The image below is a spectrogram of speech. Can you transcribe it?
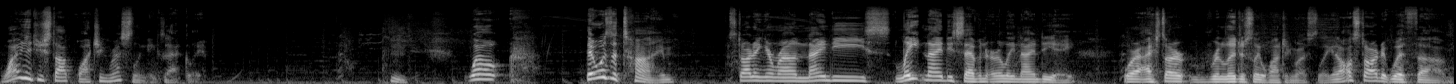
why did you stop watching wrestling exactly? Hmm. Well, there was a time, starting around 90, late 97, early 98, where I started religiously watching wrestling. It all started with, um,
